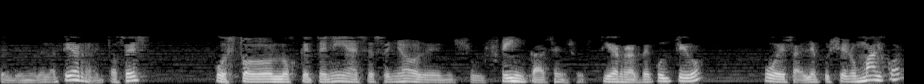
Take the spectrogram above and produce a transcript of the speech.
el dueño de la tierra. Entonces, pues todos los que tenía ese señor en sus fincas, en sus tierras de cultivo, pues a él le pusieron Malcolm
